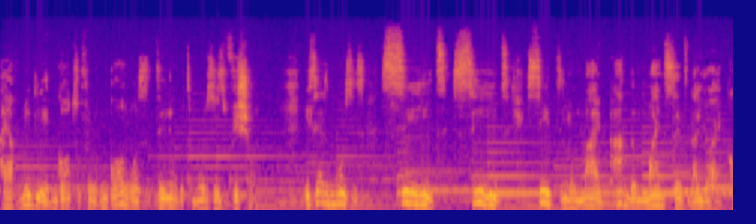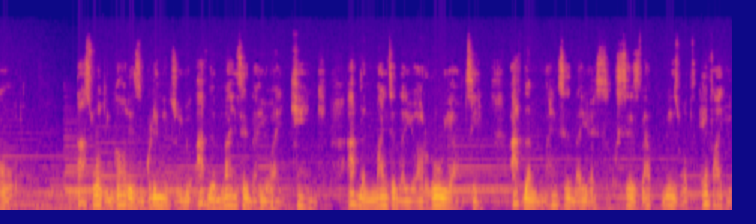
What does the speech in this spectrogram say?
I have made thee a God to Pharaoh. God was dealing with Moses' vision. He says, Moses, see it, see it, see it in your mind. Have the mindset that you are a God. That's what God is bringing to you. Have the mindset that you are a king. Have the mindset that you are royalty. Have the mindset that you are success. That means whatever you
